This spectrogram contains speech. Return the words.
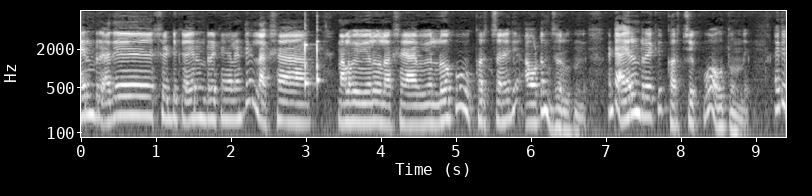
ఐరన్ రే అదే షెడ్కి ఐరన్ రేక్ వేయాలంటే లక్ష నలభై వేలు లక్ష యాభై వేలు లోపు ఖర్చు అనేది అవటం జరుగుతుంది. అంటే ఐరన్ రేక్కి ఖర్చు ఎక్కువ అవుతుంది. అయితే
